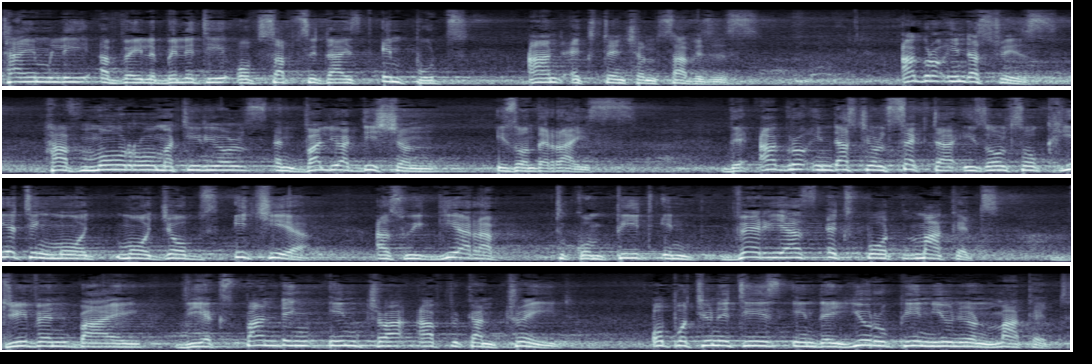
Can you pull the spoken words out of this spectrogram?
timely availability of subsidized inputs and extension services. Agro industries have more raw materials and value addition is on the rise. The agro-industrial sector is also creating more, more jobs each year as we gear up to compete in various export markets driven by the expanding intra-African trade, opportunities in the European Union market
